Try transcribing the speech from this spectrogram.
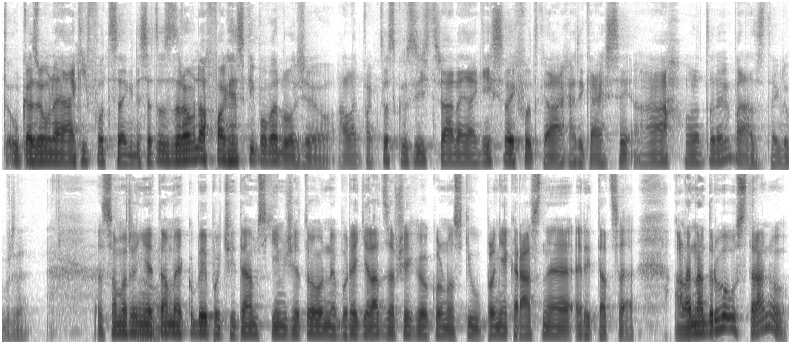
to ukazují na nějaký fotce, kde se to zrovna fakt hezky povedlo, že jo, ale pak to zkusíš třeba na nějakých svých fotkách a říkáš si, ah, ono to nevypadá tak dobře. Samozřejmě no. tam jakoby počítám s tím, že to nebude dělat za všech okolností úplně krásné editace. Ale na druhou stranu,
